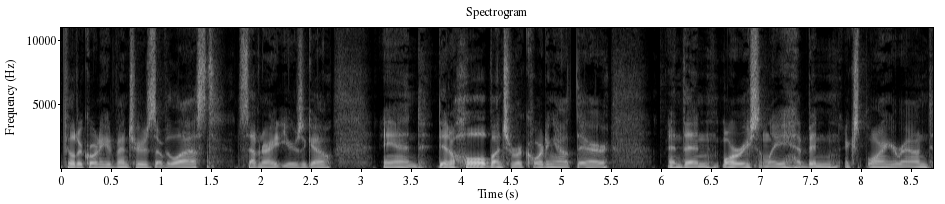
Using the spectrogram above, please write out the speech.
field recording adventures over the last 7 or 8 years ago and did a whole bunch of recording out there and then more recently have been exploring around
